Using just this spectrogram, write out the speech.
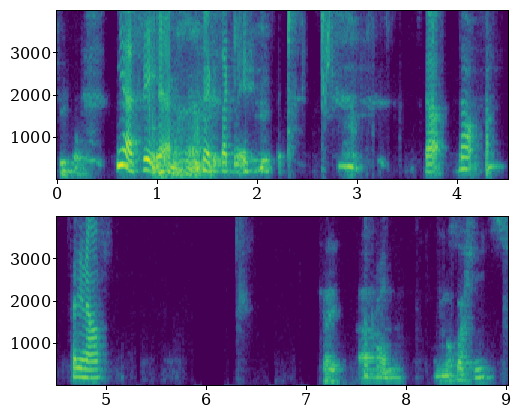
derivative? Yeah, three, yeah, exactly. Yeah, no, fair enough. Okay, Okay. um, any more questions?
